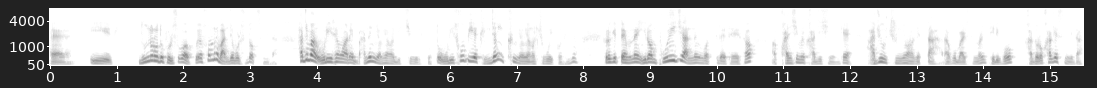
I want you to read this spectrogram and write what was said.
예, 이 눈으로도 볼 수가 없고요. 손으로 만져볼 수도 없습니다. 하지만 우리 생활에 많은 영향을 미치고 있고 또 우리 소비에 굉장히 큰 영향을 주고 있거든요. 그렇기 때문에 이런 보이지 않는 것들에 대해서 어, 관심을 가지시는 게 아주 중요하겠다라고 말씀을 드리고 가도록 하겠습니다.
